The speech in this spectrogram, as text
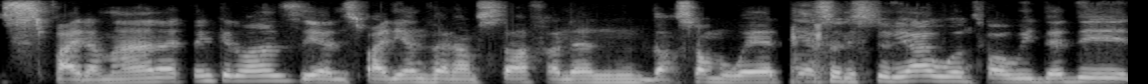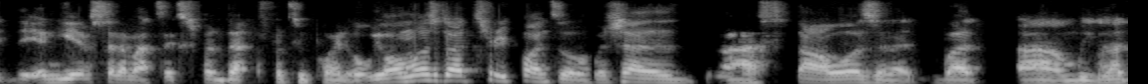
Spider-Man, I think it was. Yeah, the Spidey and Venom stuff, and then the- some weird. Yeah, so the studio I worked for, we did the the in-game cinematics for that for 2.0. We almost got 3.0, which had uh, Star Wars in it, but um, we got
